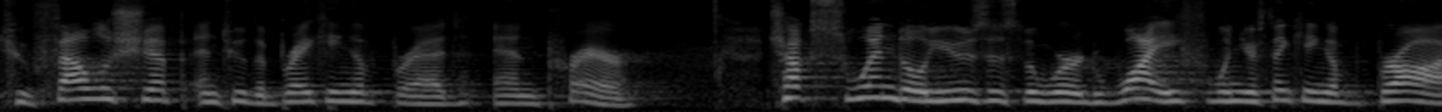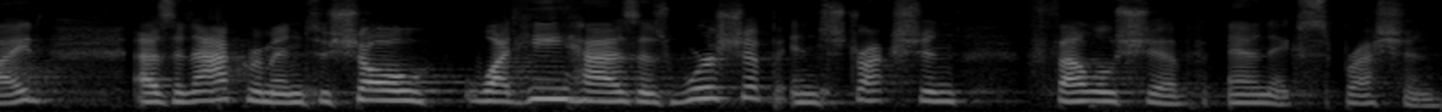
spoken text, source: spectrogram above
to fellowship, and to the breaking of bread and prayer. Chuck Swindoll uses the word wife when you're thinking of bride as an acronym to show what he has as worship, instruction, fellowship, and expression.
